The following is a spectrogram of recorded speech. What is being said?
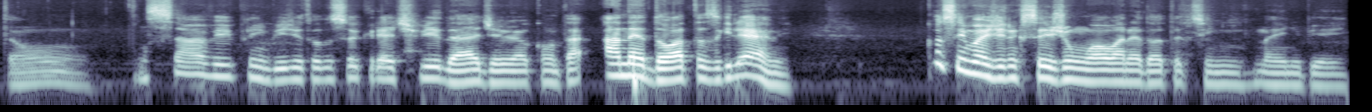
Então, um salve aí para o Embiid toda a sua criatividade aí a contar anedotas, Guilherme. Qual você imagina que seja um all anedota team na NBA?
